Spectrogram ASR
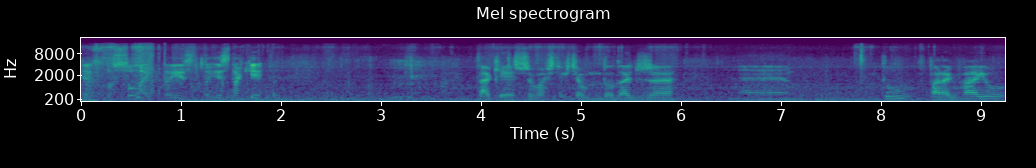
Ten stosunek to jest, to jest takie Tak, ja jeszcze właśnie chciałbym dodać, że e, tu w Paragwaju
